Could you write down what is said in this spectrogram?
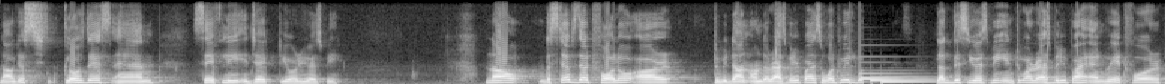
Now, just close this and safely eject your USB. Now, the steps that follow are to be done on the Raspberry Pi. So, what we will do plug this USB into our Raspberry Pi and wait for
